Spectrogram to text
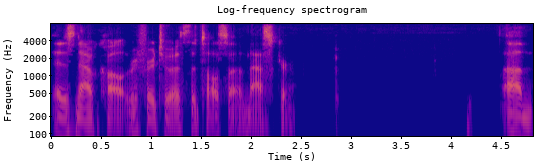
it is now called referred to as the Tulsa Massacre. Um,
